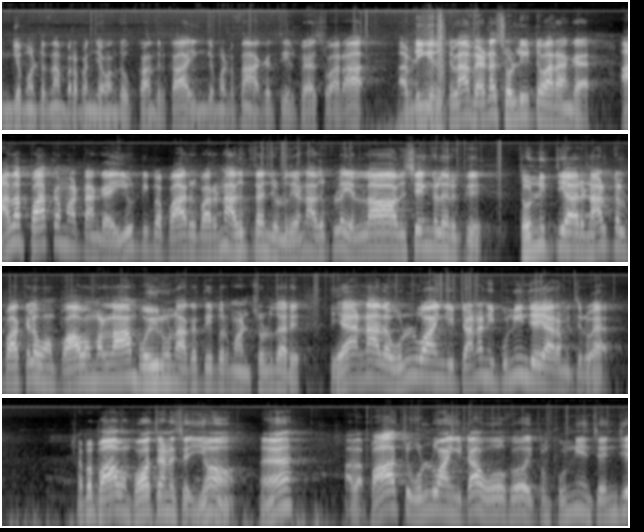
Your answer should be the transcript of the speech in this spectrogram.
இங்கே மட்டும்தான் பிரபஞ்சம் வந்து உட்காந்துருக்கா இங்கே மட்டும்தான் அகத்தியர் பேசுவாரா? அப்படிங்கிறதுக்கெல்லாம் விட சொல்லிட்டு வராங்க. அதை பார்க்க மாட்டாங்க. யூடியூப்பை பாரு பாருன்னு அதுக்கு தான் சொல்லுது. ஏன்னா அதுக்குள்ளே எல்லா விஷயங்களும் இருக்குது தொண்ணூற்றி ஆறு நாட்கள் பார்க்கல உன் பாவமெல்லாம் போயிரும்னு அகத்திய பெருமான் சொல்லுதாரு. ஏன்னா அதை உள்வாங்கிட்டானா நீ புண்ணியம் செய்ய ஆரம்பிச்சிருவ. அப்போ பாவம் போத்தானே செய்யும்? அதை பார்த்து உள்வாங்கிட்டா ஓஹோ இப்போ புண்ணியம் செஞ்சு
